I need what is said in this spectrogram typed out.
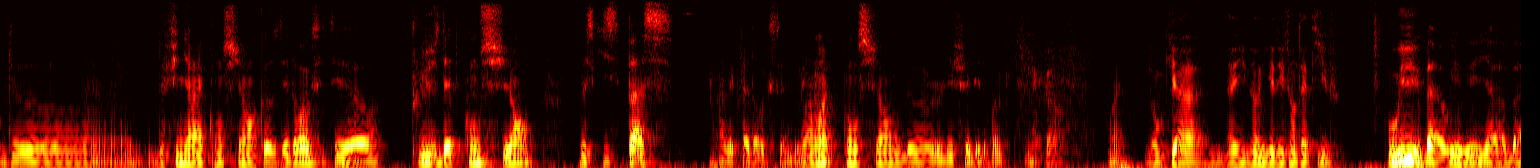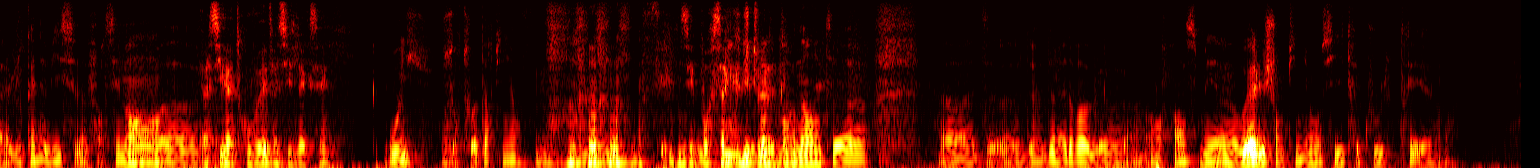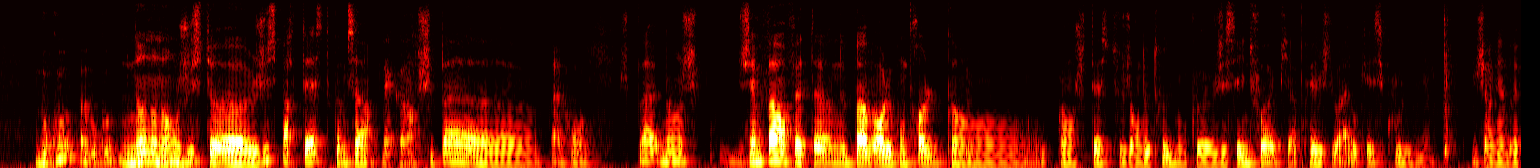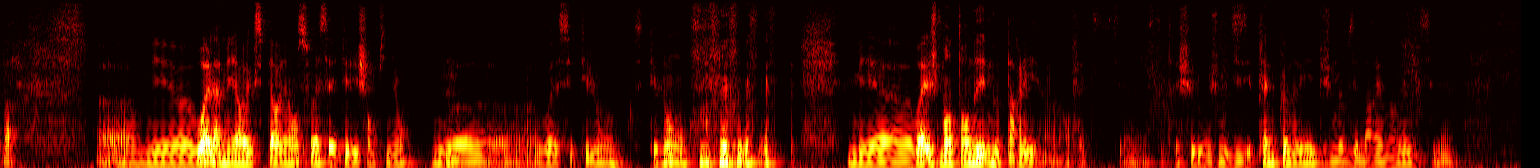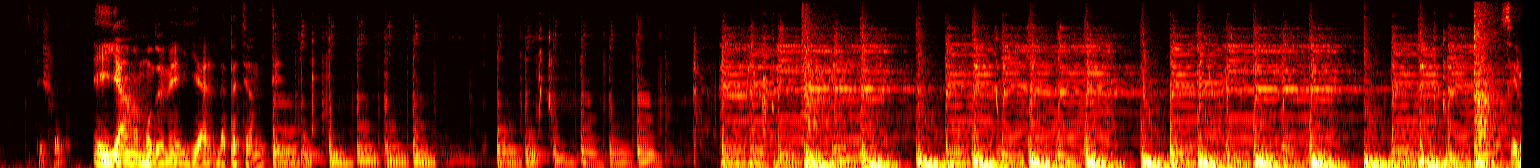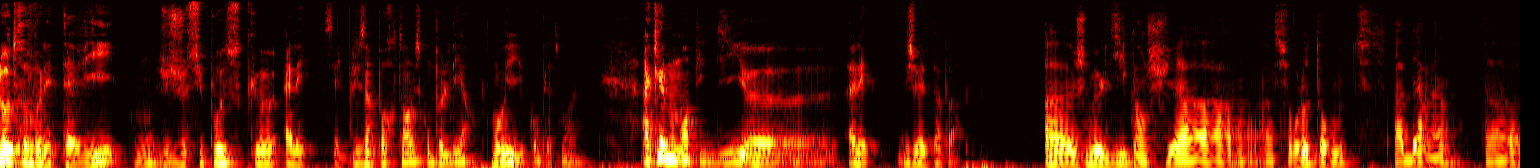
de, de finir inconscient à cause des drogues, c'était euh, plus d'être conscient de ce qui se passe avec la drogue. C'est vraiment être conscient de l'effet des drogues. D'accord. Ouais. Donc il y a, y a des tentatives? Oui, bah oui, oui, il y a bah, le cannabis euh, forcément. euh, Facile à trouver, facile d'accès? oui, surtout à Perpignan. C'est C'est pour ça que je te demande. tournantes, euh, euh, de, de- de la drogue euh, en France. Mais euh, ouais, les champignons aussi, très cool. Très, euh, Beaucoup Pas beaucoup? Non, non, non, juste, euh, juste par test comme ça. D'accord. Je suis pas, euh, Pas gros. je suis pas, non, je- j'aime pas en fait euh, ne pas avoir le contrôle quand, quand je teste ce genre de truc. Donc euh, j'essaie une fois et puis après je dis ouais, ok, c'est cool, j'y reviendrai pas. Euh, mais euh, ouais, la meilleure expérience, ouais, ça a été les champignons. où, Mm. euh, ouais, c'était long, c'était long. mais euh, ouais, je m'entendais me parler euh, en fait. C'est- C'était très chelou. Je me disais plein de conneries et puis je me faisais marrer moi-même. C'était chouette. Et il y a un moment donné, il y a la paternité. C'est l'autre volet de ta vie. Je suppose que, allez, c'est le plus important, est-ce qu'on peut le dire? Oui, complètement. À quel moment tu te dis, euh, allez, je vais être papa? Euh, je me le dis quand je suis sur l'autoroute à Berlin, euh,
